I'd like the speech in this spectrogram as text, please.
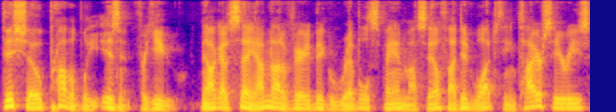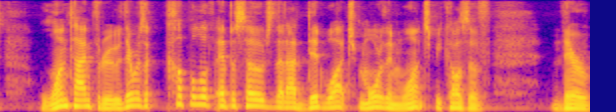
this show probably isn't for you. Now, I gotta say, I'm not a very big Rebels fan myself. I did watch the entire series one time through. There was a couple of episodes that I did watch more than once because of their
